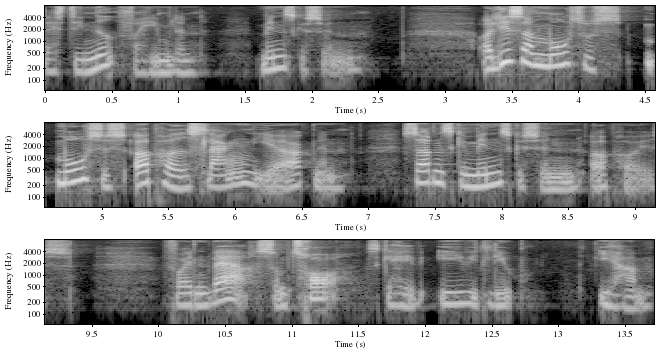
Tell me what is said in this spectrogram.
der steg ned fra himlen, menneskesønnen. Og ligesom Moses, Moses ophøjede slangen i ørkenen, sådan skal menneskesønnen ophøjes. For enhver, som tror, skal have evigt liv i ham.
